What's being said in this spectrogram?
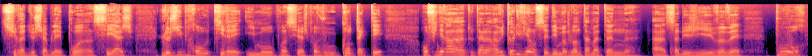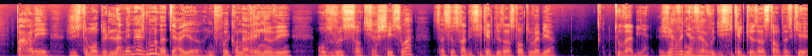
sur radiochablais.ch, logipro-imo.ch pour vous contacter. On finira tout à l'heure avec Olivier Ancet des meubles Antamaten à Saint-Légier et Vevey pour parler justement de l'aménagement d'intérieur. Une fois qu'on a rénové, on veut se sentir chez soi. Ça, ce sera d'ici quelques instants, tout va bien? Tout va bien. je vais revenir vers vous d'ici quelques instants parce que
